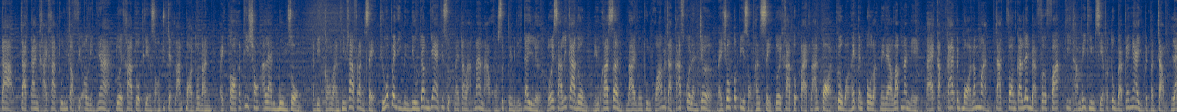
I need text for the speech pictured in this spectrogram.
2009 จากการขายขาดทุนกับฟิออริญาด้วยค่าตัวเพียง 2.7 ล้านปอนด์เท่านั้น ไปต่อกันที่ชองอาแลนบูมซงอดีตกองหลังทีมชาติฝรั่งเศส ถือว่าเป็นอีกหนึ่งดิวย่ำแย่ที่สุดในตลาดหน้าหนาวของศึกพรีเมียร์ลีกได้เลย โดยสาลิกาดงนิวคาสเซิลได้ลงทุนคว้ามาจากกาสโกแลนเจอร์ในช่วงต้นปี 2004 ด้วยค่าตัว 8 ล้านปอนด์เพื่อหวังให้เป็นตัวหลักในแนวรับนั่นเอง แต่กลับกลายเป็นบ่อน้ำมัน จากฟอร์มการเล่นแบบเฟอร์ฟ้าที่ทำให้ทีมเสียประตูแบบง่ายๆอยู่เป็นประจำ และ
